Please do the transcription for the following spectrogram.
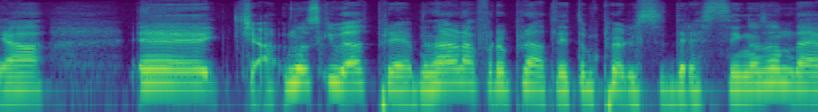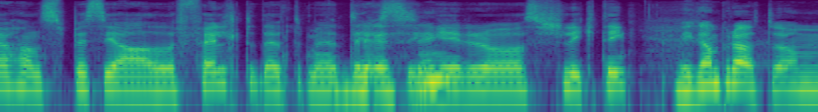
Ja, eh, tja, Nå skulle vi hatt Preben her da, for å prate litt om pølsedressing. og sånn Det er jo hans spesialfelt, dette med Dressing? dressinger og slike ting. Vi kan prate om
